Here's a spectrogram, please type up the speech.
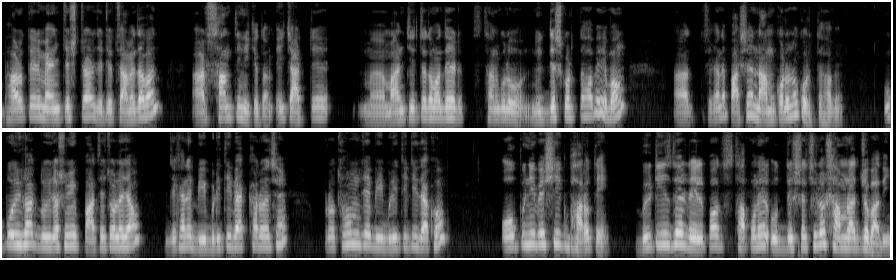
ভারতের ম্যানচেস্টার, যেটি হচ্ছে আমেদাবাদ, আর শান্তিনিকেতন। এই চারটে মানচিত্রে তোমাদের স্থানগুলো নির্দেশ করতে হবে এবং সেখানে পাশে নামকরণও করতে হবে। উপবিভাগ দুই দশমিক পাঁচে চলে যাও, যেখানে বিবৃতি ব্যাখ্যা রয়েছে। প্রথম যে বিবৃতিটি দেখো, ঔপনিবেশিক ভারতে ব্রিটিশদের রেলপথ স্থাপনের উদ্দেশ্য ছিল সাম্রাজ্যবাদী।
